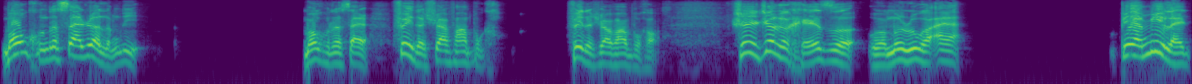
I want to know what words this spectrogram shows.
毛孔的散热能力，毛孔的散热，肺的宣发不好，肺的宣发不好，所以这个孩子，我们如果按便秘来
